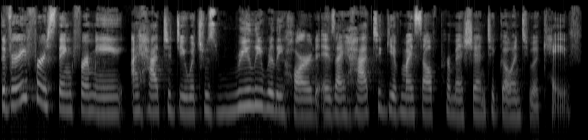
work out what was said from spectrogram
the very first thing for me I had to do, which was really, really hard, is I had to give myself permission to go into a cave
